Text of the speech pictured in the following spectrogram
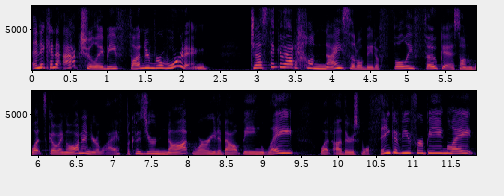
and it can actually be fun and rewarding. Just think about how nice it'll be to fully focus on what's going on in your life because you're not worried about being late, what others will think of you for being late,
